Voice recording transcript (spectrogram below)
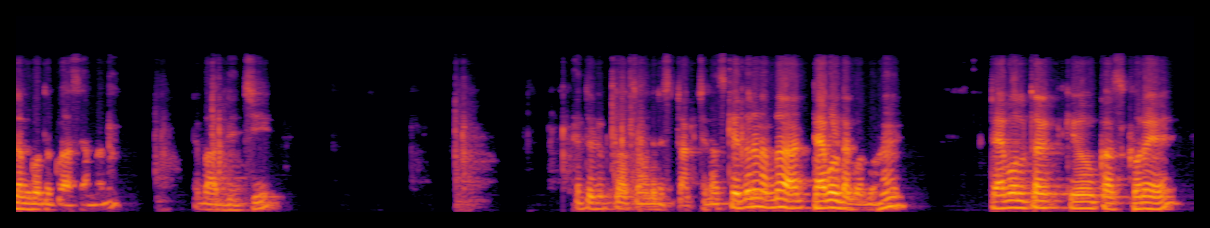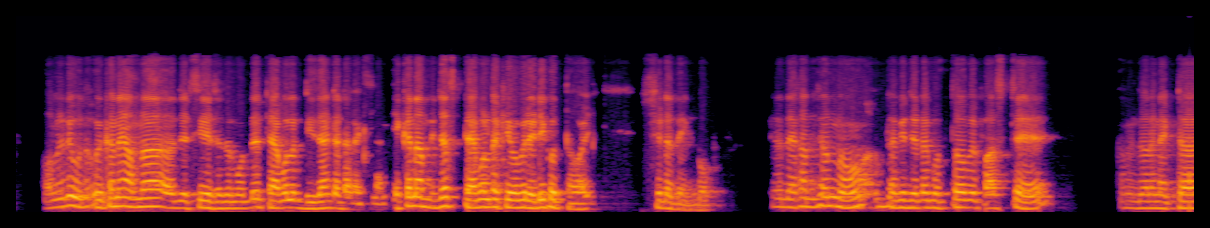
দিলাম গত ক্লাসে আমরা? বাদ দিচ্ছি। এতটুকু হচ্ছে আমাদের স্ট্রাকচার আজকে ধরেন আমরা হ্যাঁ? কেউ কাজ করে অলরেডি ওইখানে আমরা যে সিএসএস এর মধ্যে ট্যাবলের ডিজাইনটা দেখাইছিলাম। এখানে আপনি জাস্ট ট্যাবলটা কীভাবে রেডি করতে হয়, সেটা দেখব। এটা দেখার জন্য আপনাকে যেটা করতে হবে ফার্স্টে আমি ধরেন একটা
